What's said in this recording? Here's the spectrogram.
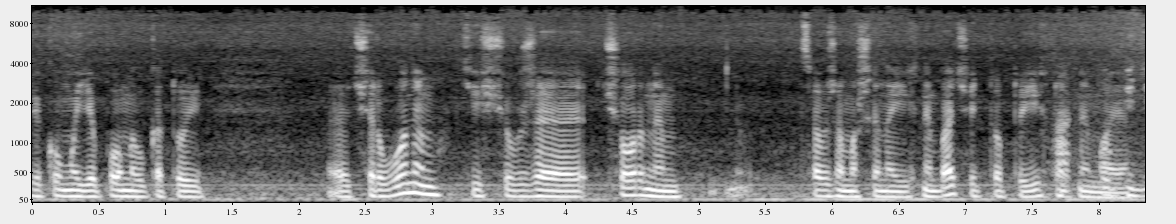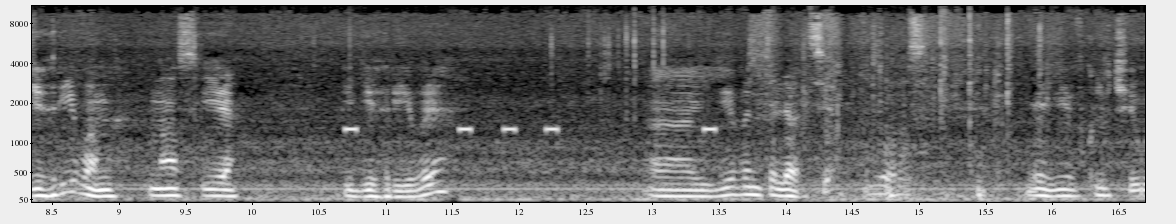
в якому є помилка, той е, червоним. Ті, що вже чорним, це вже машина їх не бачить, тобто їх тут немає. По підігрівам у нас є підігріви, е, є вентиляція. Зараз я її включив,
